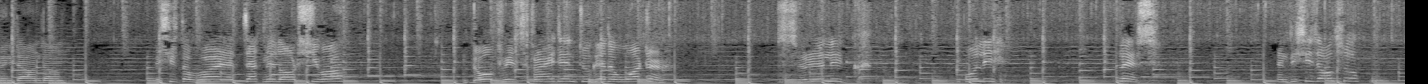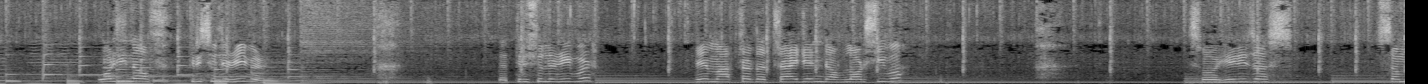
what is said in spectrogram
going down down this is the where exactly lord shiva dove his trident to get a water it's really holy place and this is also origin of Trishuli River. The Trishuli River named after the trident of Lord Shiva. So here is s- some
